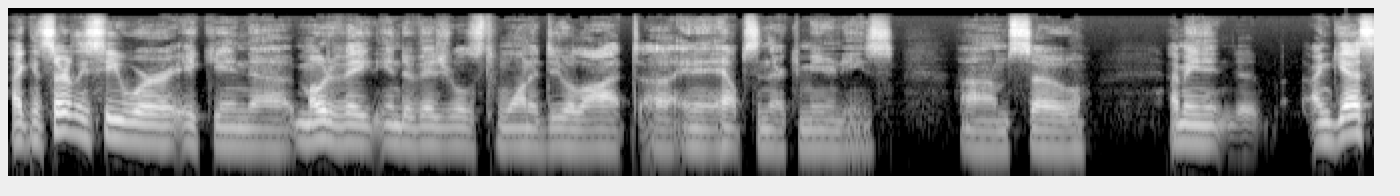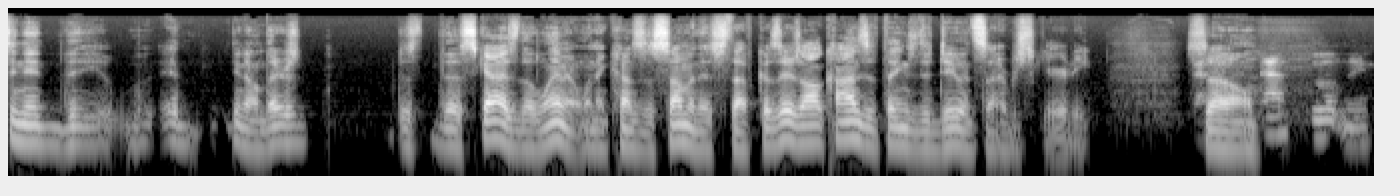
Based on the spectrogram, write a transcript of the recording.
I can certainly see where it can uh, motivate individuals to want to do a lot, uh, and it helps in their communities. Um, so, I mean, I'm guessing it, the it, you know there's the, the sky's the limit when it comes to some of this stuff because there's all kinds of things to do in cybersecurity. So absolutely,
